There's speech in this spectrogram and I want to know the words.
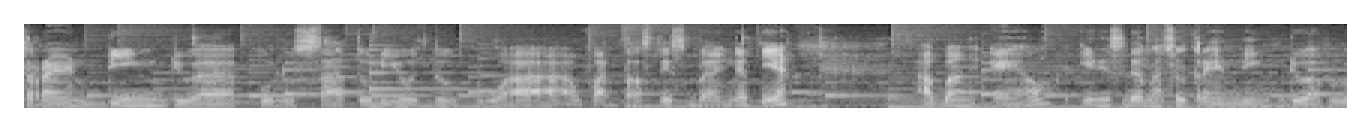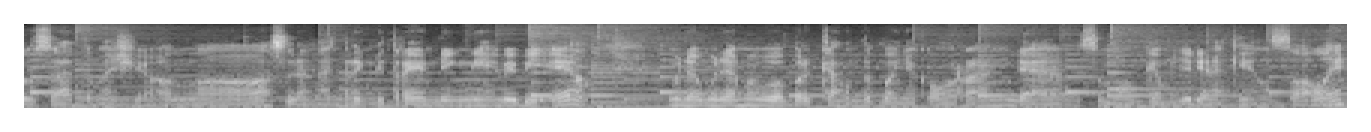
trending 21 di YouTube. Wow, fantastis banget ya. Abang L ini sudah masuk trending 21 Masya Allah. Sudah nangkring di trending nih Baby L Mudah-mudahan membawa berkah untuk banyak orang Dan semoga menjadi anak yang soleh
